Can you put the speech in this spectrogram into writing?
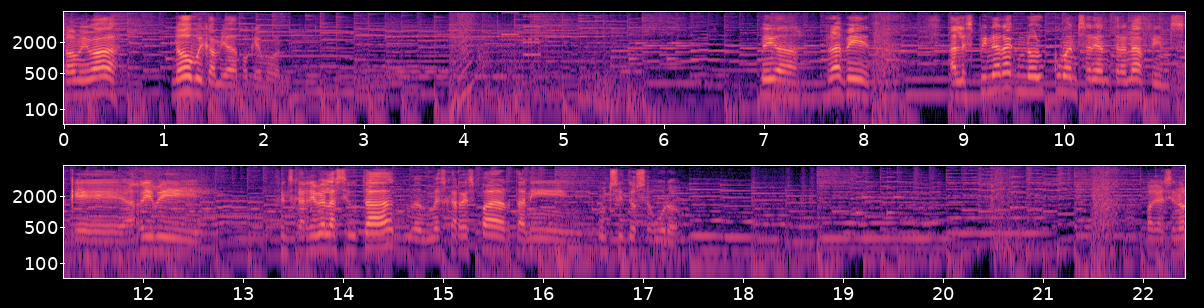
Som-hi, va! No vull canviar de Pokémon. Vinga, ràpid! L'Spinarak no el començaré a entrenar fins que arribi... Fins que arribi a la ciutat, més que res per tenir un sitio seguro. Perquè si no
